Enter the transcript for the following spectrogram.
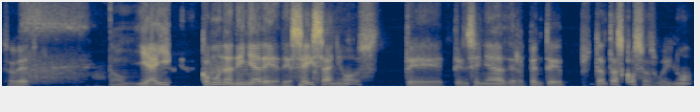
¿Sabes? Y ahí, como una niña de, seis años, te, enseña de repente pues, tantas cosas, güey, ¿no?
